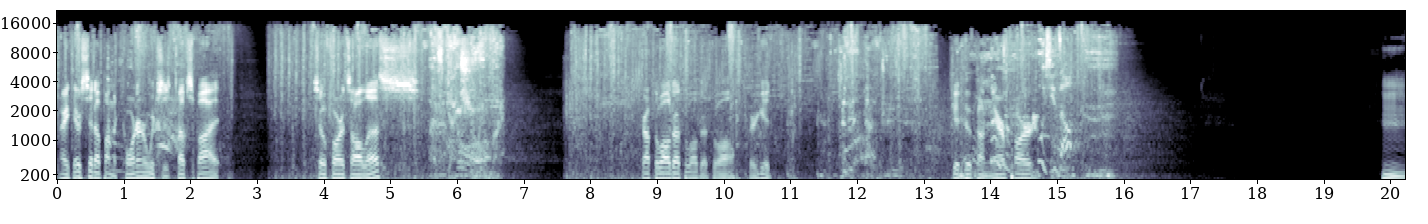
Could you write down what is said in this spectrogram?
All right, they're set up on the corner, which is a tough spot. So far, it's all us. I've got you in my... Drop the wall, drop the wall, drop the wall. Very good. Good hook on their part. Hmm.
